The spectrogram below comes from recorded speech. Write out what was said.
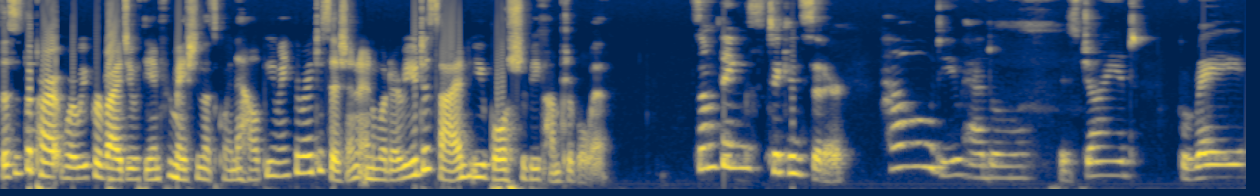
This is the part where we provide you with the information that's going to help you make the right decision, and whatever you decide, you both should be comfortable with. some things to consider how do you handle this giant gray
